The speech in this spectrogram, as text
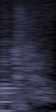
Right.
